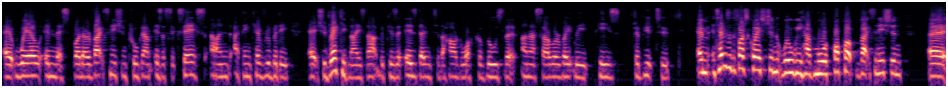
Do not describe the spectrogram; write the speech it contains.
uh, well in this. But our vaccination programme is a success, and I think everybody uh, should recognise that because it is down to the hard work of those that Anas Sarwar rightly pays tribute to. Um, in terms of the first question, will we have more pop-up vaccination uh,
